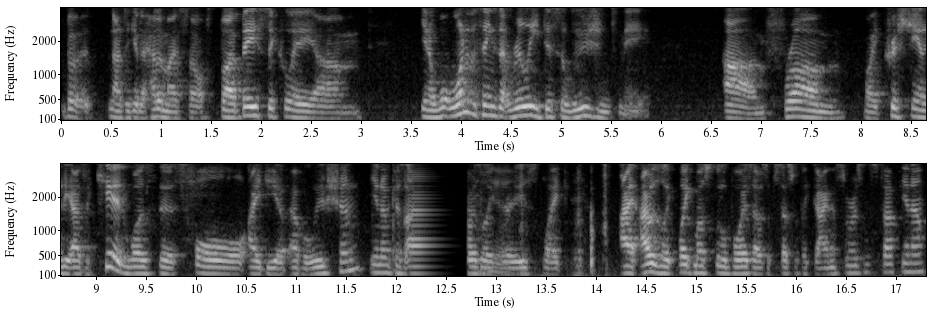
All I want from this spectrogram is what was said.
but not to get ahead of myself but basically um you know one of the things that really disillusioned me um from like christianity as a kid was this whole idea of evolution you know because i was like yeah. raised like I, I was like like most little boys, I was obsessed with like dinosaurs and stuff, you know.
